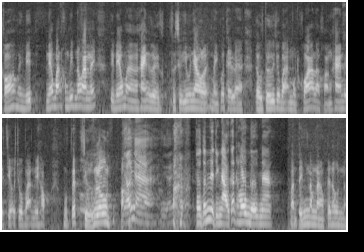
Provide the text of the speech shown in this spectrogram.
có mình biết. Nếu bạn không biết nấu ăn ấy thì nếu mà hai người thực sự yêu nhau rồi ấy, mình có thể là đầu tư cho bạn một khóa là khoảng 20 triệu cho bạn đi học một bếp trưởng luôn. Nhớ nhà nhớ nhà. tôi tính là chừng nào kết hôn được nè. Bạn tính năm nào kết hôn được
